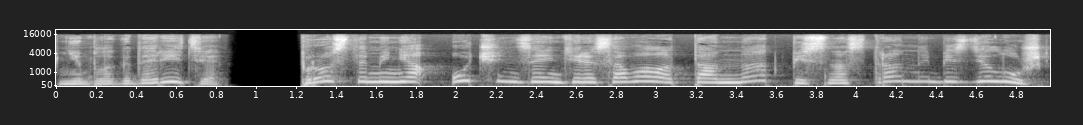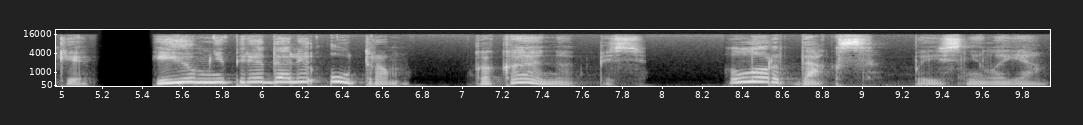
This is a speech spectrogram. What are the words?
Не благодарите. Просто меня очень заинтересовала та надпись на странной безделушке. Ее мне передали утром. Какая надпись? Лорд Дакс, пояснила я.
